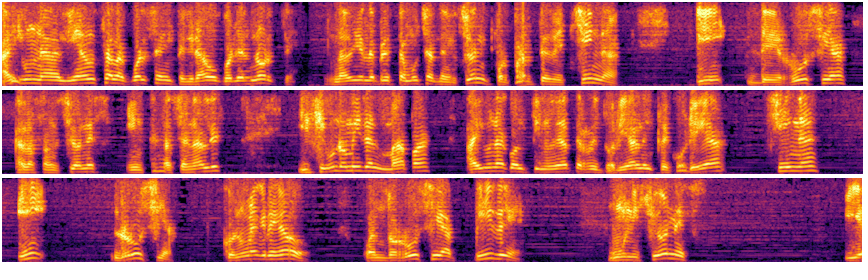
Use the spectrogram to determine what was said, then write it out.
hay una alianza a la cual se ha integrado Corea del Norte. Nadie le presta mucha atención por parte de China y de Rusia a las sanciones internacionales. Y si uno mira el mapa, hay una continuidad territorial entre Corea, China y Rusia, con un agregado. Cuando Rusia pide municiones y,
